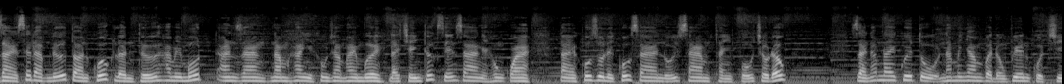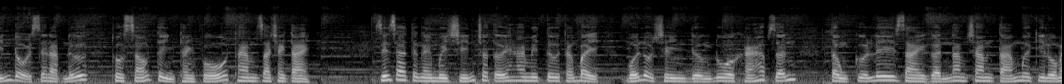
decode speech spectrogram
Giải xe đạp nữ toàn quốc lần thứ 21 An Giang năm 2020 đã chính thức diễn ra ngày hôm qua tại khu du lịch quốc gia núi Sam, thành phố Châu Đốc. Giải năm nay quy tụ 55 vận động viên của 9 đội xe đạp nữ thuộc 6 tỉnh, thành phố tham gia tranh tài. Diễn ra từ ngày 19 cho tới 24 tháng 7 với lộ trình đường đua khá hấp dẫn, tổng cự ly dài gần 580 km,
